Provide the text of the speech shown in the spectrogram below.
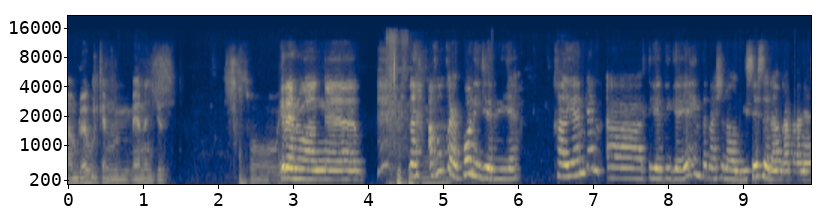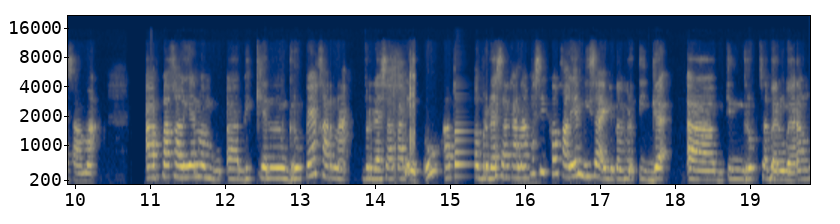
alhamdulillah we can manage it. So keren ya. banget. Nah aku kepo nih jadinya. Kalian kan uh, tiga-tiganya international business dan angkatannya sama apa kalian uh, bikin grupnya karena berdasarkan itu? Atau berdasarkan apa sih? Kok kalian bisa gitu bertiga uh, bikin grup bareng-bareng?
